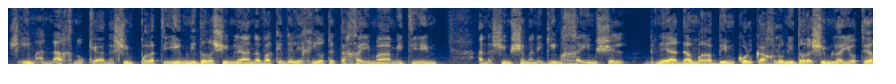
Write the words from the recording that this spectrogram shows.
שאם אנחנו כאנשים פרטיים נדרשים לענווה כדי לחיות את החיים האמיתיים, אנשים שמנהיגים חיים של בני אדם רבים כל כך לא נדרשים לה יותר?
